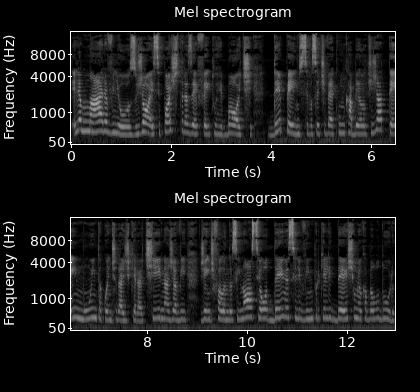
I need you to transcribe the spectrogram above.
Ele é maravilhoso. Joyce, pode trazer efeito rebote? Depende, se você tiver com um cabelo que já tem muita quantidade de queratina, já vi gente falando assim, nossa, eu odeio esse livinho porque ele deixa o meu cabelo duro.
